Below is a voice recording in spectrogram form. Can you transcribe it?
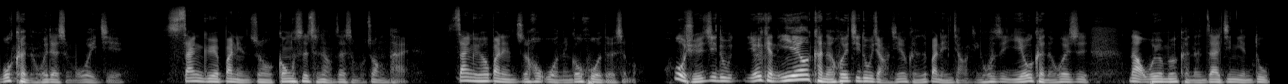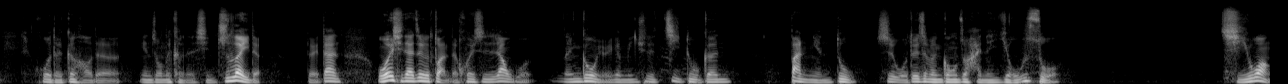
我可能会在什么位阶？三个月、半年之后，公司成长在什么状态？三个月或半年之后，我能够获得什么？或许是季度，有可能也有可能会季度奖金，有可能是半年奖金，或者也有可能会是，那我有没有可能在今年度获得更好的年终的可能性之类的？对，但我会期待这个短的会是让我能够有一个明确的季度跟半年度，是我对这份工作还能有所期望，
